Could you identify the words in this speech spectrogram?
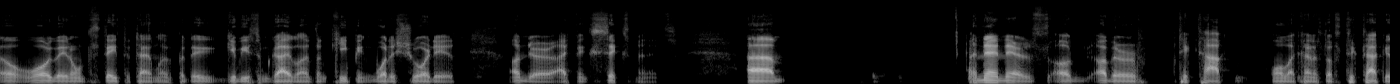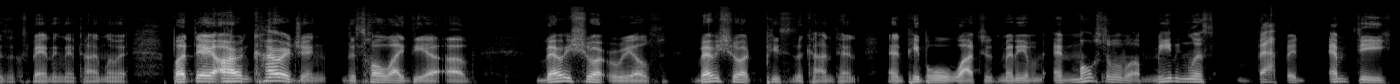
or they don't state the time limit, but they give you some guidelines on keeping what a short is under I think six minutes. Um, and then there's other TikTok, all that kind of stuff. TikTok is expanding their time limit, but they are encouraging this whole idea of very short reels, very short pieces of content, and people will watch as many of them. And most of them are meaningless, vapid, empty,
